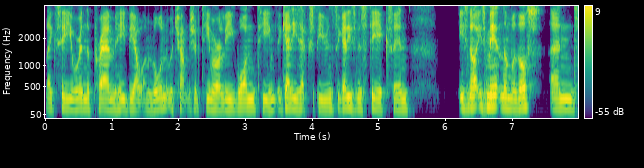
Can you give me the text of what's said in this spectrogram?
like say you were in the Prem, he'd be out on loan to a Championship team or a League One team to get his experience, to get his mistakes in. He's not. He's making them with us, and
